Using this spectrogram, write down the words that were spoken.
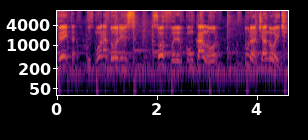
feita, os moradores sofreram com o calor durante a noite.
